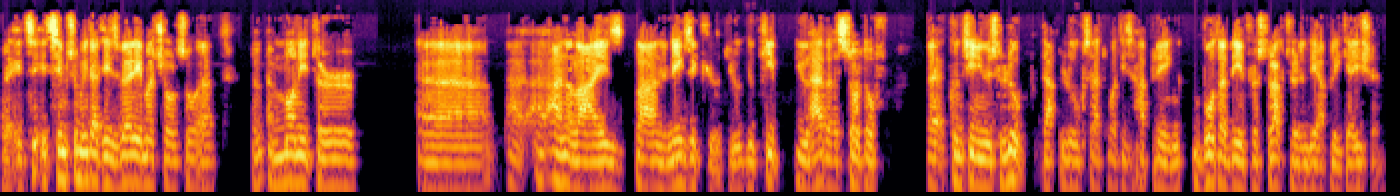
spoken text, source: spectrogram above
It, it seems to me that it's very much also a, a monitor, uh, analyze, plan, and execute. You you keep you have a sort of uh, continuous loop that looks at what is happening both at the infrastructure and the application.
